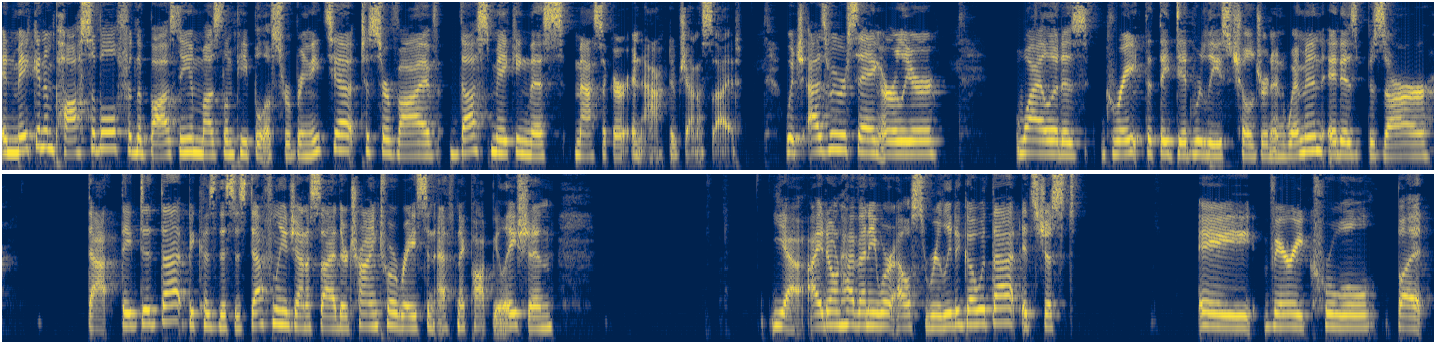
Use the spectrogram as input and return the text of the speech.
and make it impossible for the Bosnian Muslim people of Srebrenica to survive, thus making this massacre an act of genocide. Which, as we were saying earlier, while it is great that they did release children and women, it is bizarre that they did that because this is definitely a genocide. They're trying to erase an ethnic population. Yeah, I don't have anywhere else really to go with that. It's just a very cruel but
